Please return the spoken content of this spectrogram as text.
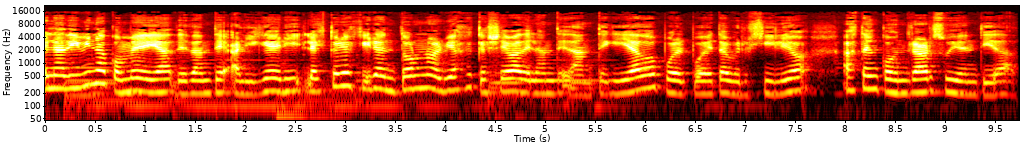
En la Divina Comedia de Dante Alighieri, la historia gira en torno al viaje que lleva adelante Dante, guiado por el poeta Virgilio hasta encontrar su identidad.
